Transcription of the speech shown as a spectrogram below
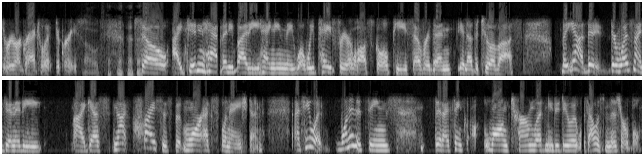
through our graduate degrees. Oh, okay. so I didn't have anybody hanging the well, we paid for your law school piece over than you know the two of us. But yeah, there, there was an identity I guess, not crisis, but more explanation. And I tell you what, one of the things that I think long term led me to do it was I was miserable,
